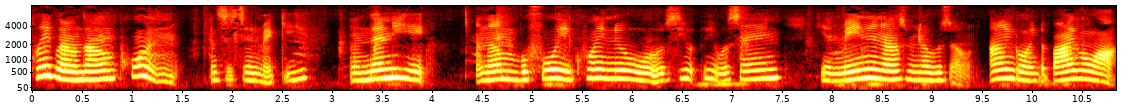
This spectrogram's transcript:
Playgrounds are important, insisted Mickey. And then he, and then before he quite knew what was he, he was saying, he had made an announcement of his own. I'm going to buy the lot,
